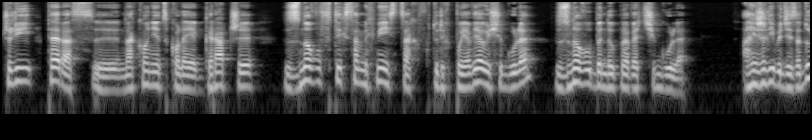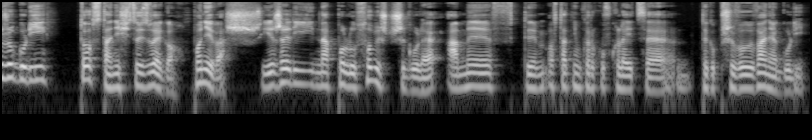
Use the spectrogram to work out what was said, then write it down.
Czyli teraz y, na koniec kolejek graczy znowu w tych samych miejscach, w których pojawiały się gule, znowu będą pojawiać się gule. A jeżeli będzie za dużo guli, to stanie się coś złego, ponieważ jeżeli na polu są już trzy gule, a my w tym ostatnim kroku w kolejce tego przywoływania guli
